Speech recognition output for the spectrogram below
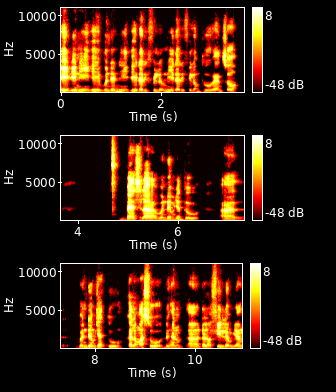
eh dia ni, eh benda ni, eh dari filem ni, dari filem tu kan. So, best lah benda macam tu. Uh, benda macam tu, kalau masuk dengan uh, dalam filem yang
